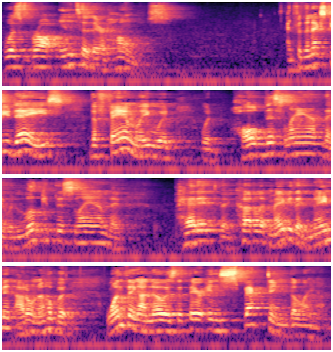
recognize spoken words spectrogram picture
was brought into their homes. And for the next few days, the family would, would hold this lamb, they would look at this lamb, they'd pet it, they'd cuddle it, maybe they'd name it, I don't know. But one thing I know is that they're inspecting the lamb.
